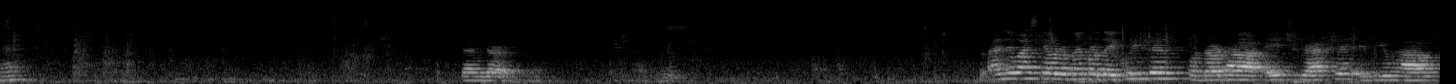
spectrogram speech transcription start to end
Okay? Standard. So anyone still remember the equation for delta H reaction if you have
